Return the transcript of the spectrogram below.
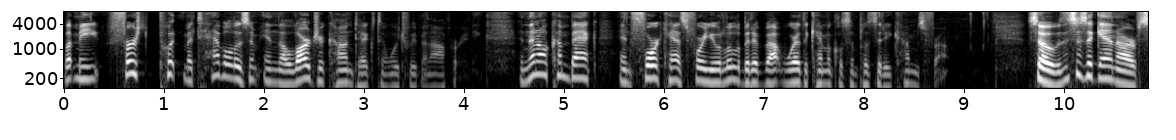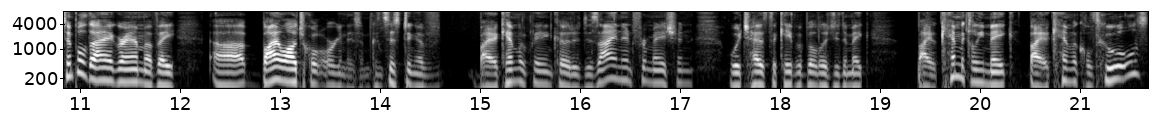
Let me first put metabolism in the larger context in which we've been operating. And then I'll come back and forecast for you a little bit about where the chemical simplicity comes from. So this is again our simple diagram of a uh, biological organism consisting of biochemically encoded design information, which has the capability to make biochemically make biochemical tools,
